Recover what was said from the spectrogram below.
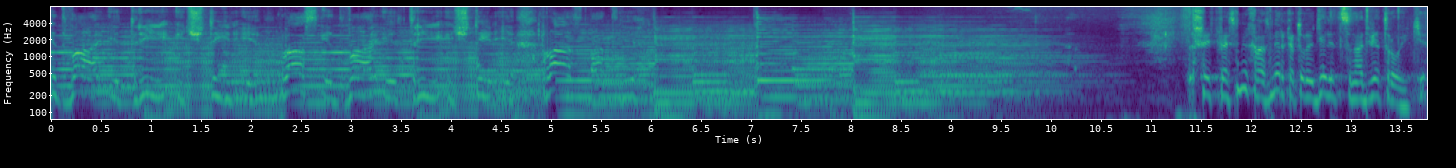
и два, и три, и четыре, и раз, и два, и три, и четыре, и раз, два, три. Шесть восьмых – размер, который делится на две тройки,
